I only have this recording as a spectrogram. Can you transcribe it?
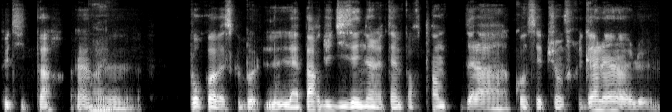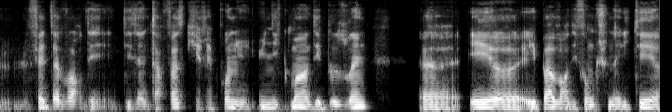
petite part. hein, Ouais. euh, pourquoi? Parce que bon, la part du designer est importante dans la conception frugale. hein, le, fait d'avoir des, des interfaces qui répondent uniquement à des besoins euh, et, euh, et pas avoir des fonctionnalités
